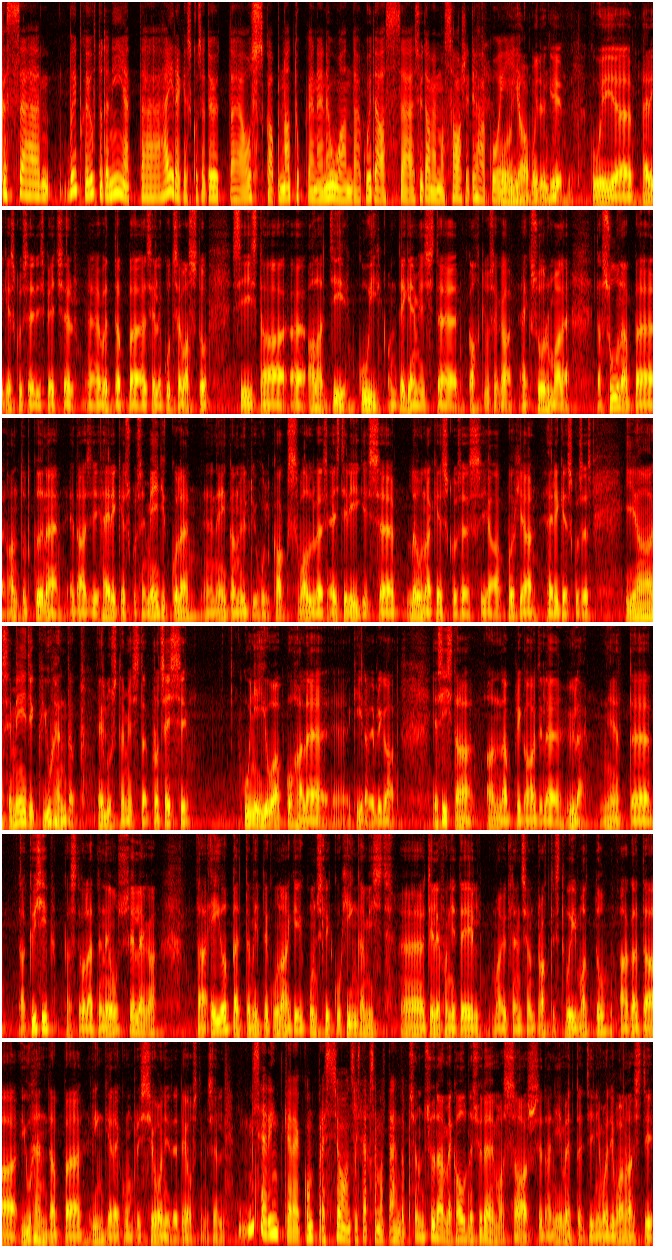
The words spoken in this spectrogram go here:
kas ähm, võib ka juhtuda nii, et äh, häirekeskuse töötaja oskab natukene nõu anda, kuidas äh, südamemassaaži teha, kui oh,? jaa, muidugi mm, -hmm. kui äh, häirekeskuse dispetšer võtab selle kutse vastu, siis ta alati, kui on tegemist kahtlusega äkksurmale, ta suunab antud kõne edasi häirekeskuse meedikule, neid on üldjuhul kaks valves Eesti riigis, Lõunakeskuses ja Põhja häirekeskuses ja see meedik juhendab elustamist protsessi, kuni jõuab kohale eh, kiirabibrigaad. ja siis ta annab brigaadile üle, nii et eh, ta küsib, kas te olete nõus sellega ta ei õpeta mitte kunagi kunstlikku hingamist äh, telefoni teel, ma ütlen, see on praktiliselt võimatu, aga ta juhendab äh, ringkere kompressioonide teostamisel. mis see ringkere kompressioon siis täpsemalt tähendab? see on südame, kaudne südamemassaaž, seda nimetati niimoodi vanasti,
